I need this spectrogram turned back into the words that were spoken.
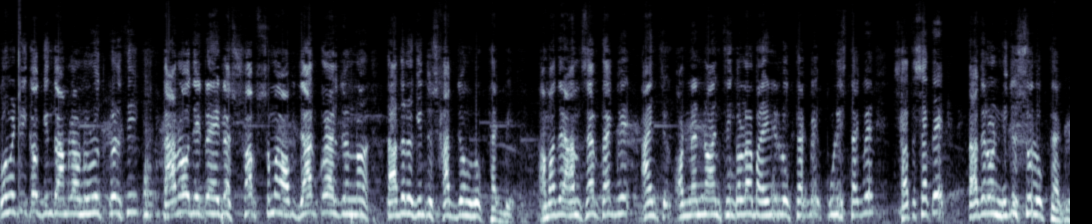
কমিটিকেও কিন্তু আমরা অনুরোধ করেছি, তারও যেটা এটা সব সময় অবজার্ভ করার জন্য তাদেরও কিন্তু সাতজন লোক থাকবে। আমাদের আনসার থাকবে, আইন অন্যান্য আইন শৃঙ্খলা বাহিনীর লোক থাকবে, পুলিশ থাকবে, সাথে সাথে তাদেরও নিজস্ব লোক থাকবে।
